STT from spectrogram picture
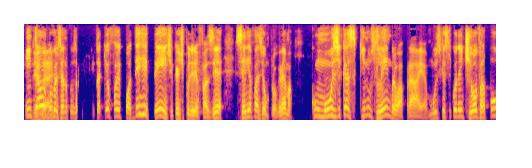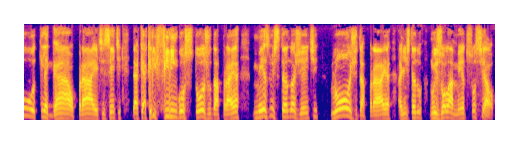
Então Verdade. eu conversando com os amigos aqui, eu falei, pô, de repente o que a gente poderia fazer seria fazer um programa com músicas que nos lembram a praia, músicas que quando a gente ouve, fala, pô, que legal, praia, a gente sente aquele feeling gostoso da praia, mesmo estando a gente longe da praia, a gente estando no isolamento social.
